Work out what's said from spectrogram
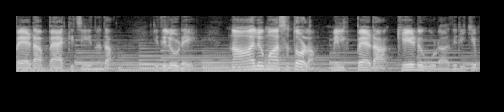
പേട പാക്ക് ചെയ്യുന്നത്. ഇതിലൂടെ നാലു മാസത്തോളം മിൽക്ക് പേട കേടുകൂടാതിരിക്കും.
